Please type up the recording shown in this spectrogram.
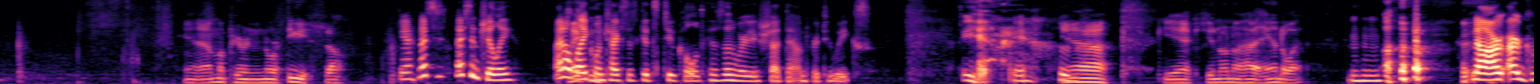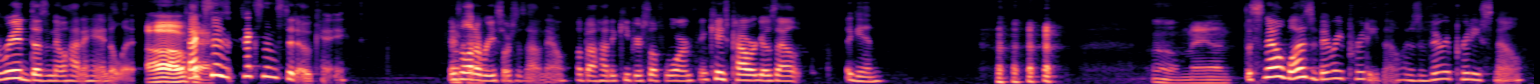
yeah, I'm up here in the Northeast, so. Yeah, nice, nice and chilly. I don't Nice like when ch- Texas gets too cold because then we're shut down for two weeks. Yeah. Yeah. Yeah. Yeah, because you don't know how to handle it. hmm oh, No, our, our grid doesn't know how to handle it. okay. Texas Texans did okay. There's a lot of resources out now about how to keep yourself warm in case power goes out again. oh, man. The snow was very pretty though. It was very pretty snow.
